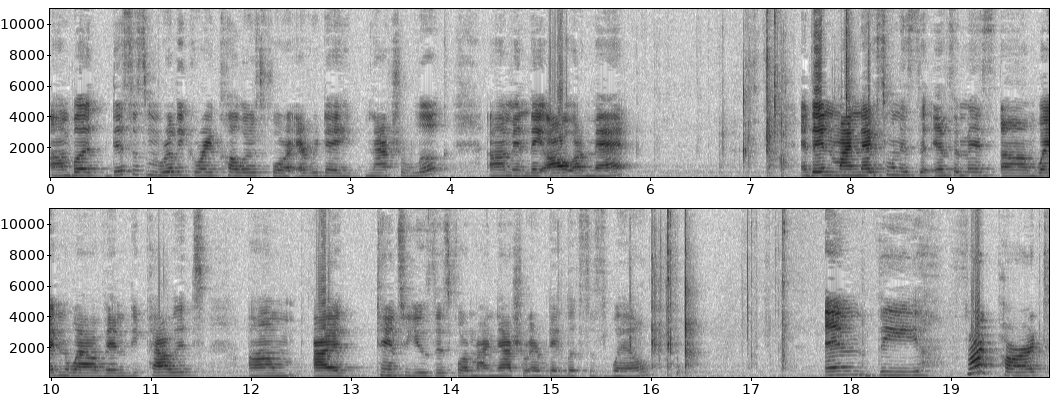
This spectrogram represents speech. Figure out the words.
Um, but this is some really great colors for everyday natural look. Um, and they all are matte. And then my next one is the infamous um, Wet n Wild Vanity Palette. Um, I tend to use this for my natural everyday looks as well. In the front part,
